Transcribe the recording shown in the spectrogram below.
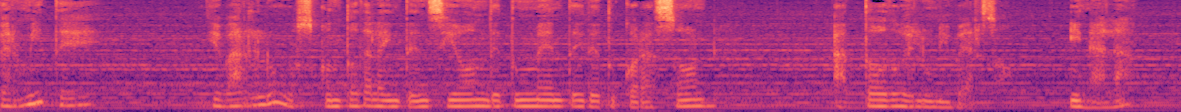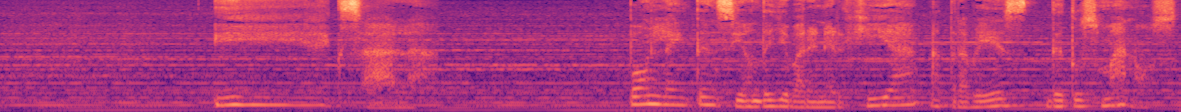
permite llevar luz con toda la intención de tu mente y de tu corazón a todo el universo. Inhala y exhala. Pon la intención de llevar energía a través de tus manos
